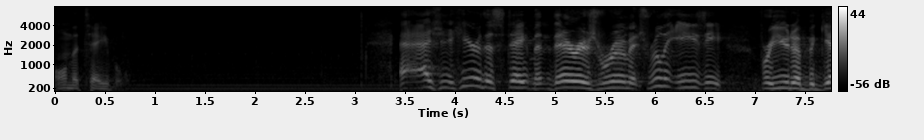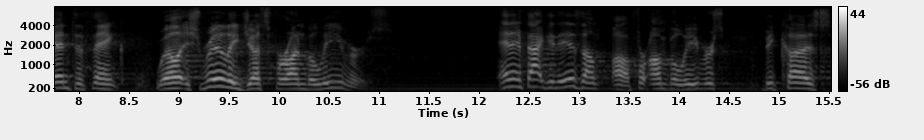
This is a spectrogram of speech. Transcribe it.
on the table. As you hear this statement, there is room, it's really easy for you to begin to think, well, it's really just for unbelievers. And in fact, it is um, uh, for unbelievers because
